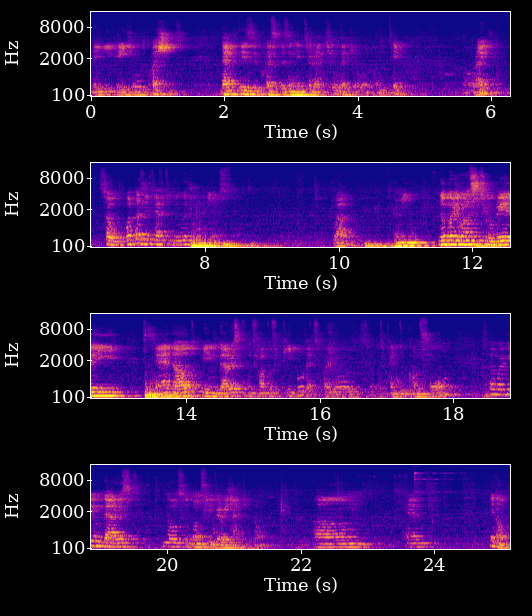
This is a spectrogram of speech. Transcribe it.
maybe age-old questions. That is the quest as an intellectual that you all undertake. All right? So what does it have to do with happiness? Well, I mean, nobody wants to really stand out, be embarrassed in front of people. That's why you all sort of tend to conform. And when we're embarrassed, we also don't feel very happy. No? Um, and, you know,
